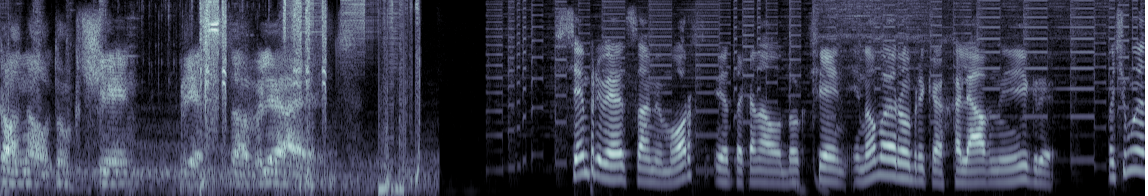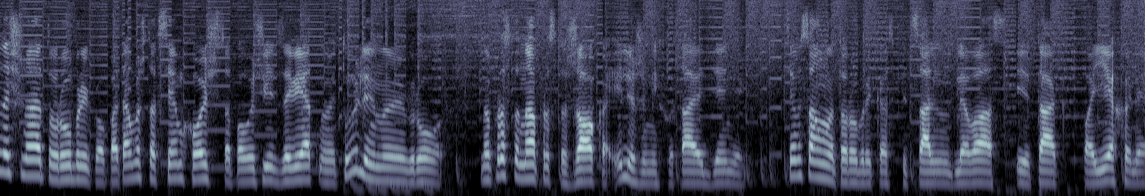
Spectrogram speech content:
Канал Докчейн представляет Всем привет, с вами Морф, и это канал Докчейн, и новая рубрика «Халявные игры». Почему я начинаю эту рубрику? Потому что всем хочется получить заветную ту или иную игру, но просто-напросто жалко или же не хватает денег. Тем самым эта рубрика специально для вас. Итак, поехали.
